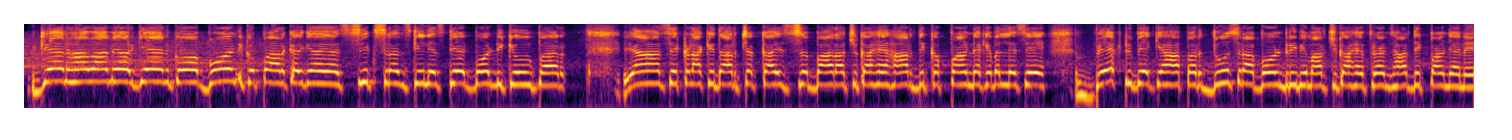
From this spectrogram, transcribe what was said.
गेंद हवा में और गेंद को बॉन्ड को पार कर गया है। सिक्स रन के लिए स्टेट बॉन्ड के ऊपर। यहाँ से कड़ाकेदार चक्का इस बार आ चुका है हार्दिक पांड्या के बल्ले से। बैक टू बैक यहाँ पर दूसरा बाउंड्री भी मार चुका है फ्रेंड्स हार्दिक पांड्या ने।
